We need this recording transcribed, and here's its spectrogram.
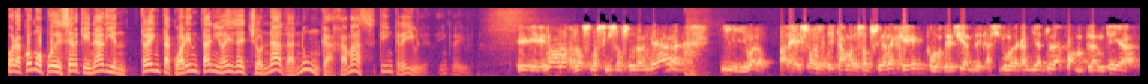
Ahora, ¿cómo puede ser que nadie en 30, 40 años haya hecho nada? Nunca, jamás. Qué increíble, increíble. Eh, no, no, no, no se hizo absolutamente nada. Y bueno, para eso necesitamos las opciones que, como te decía antes, así como la candidatura Juan plantea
